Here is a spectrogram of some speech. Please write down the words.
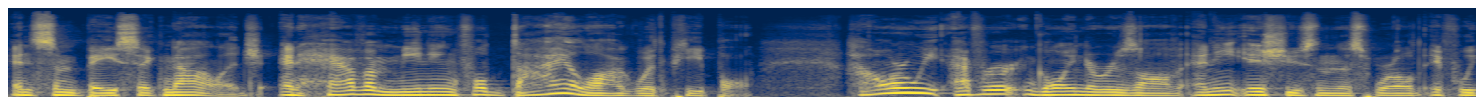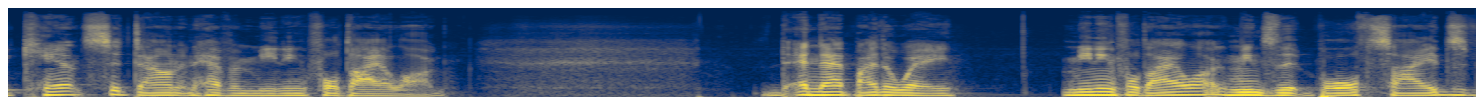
and some basic knowledge and have a meaningful dialogue with people. How are we ever going to resolve any issues in this world if we can't sit down and have a meaningful dialogue? And that, by the way, meaningful dialogue means that both sides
